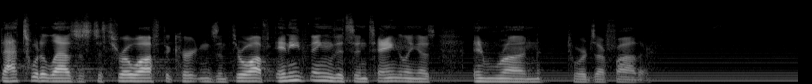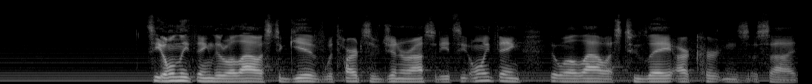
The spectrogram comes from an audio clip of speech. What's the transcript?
That's what allows us to throw off the curtains and throw off anything that's entangling us and run towards our Father. It's the only thing that will allow us to give with hearts of generosity. It's the only thing that will allow us to lay our curtains aside.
